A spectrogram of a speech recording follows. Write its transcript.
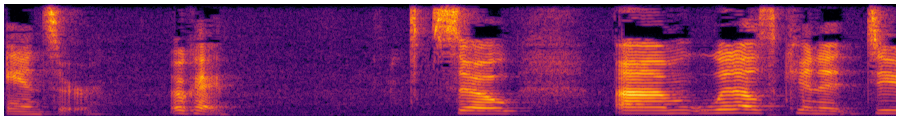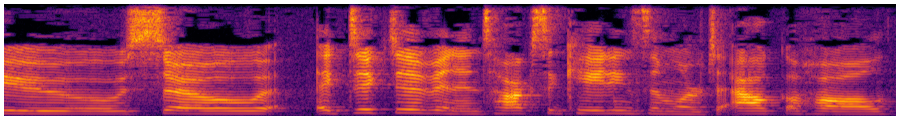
answer. Okay. So, um, what else can it do? So, addictive and intoxicating, similar to alcohol.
